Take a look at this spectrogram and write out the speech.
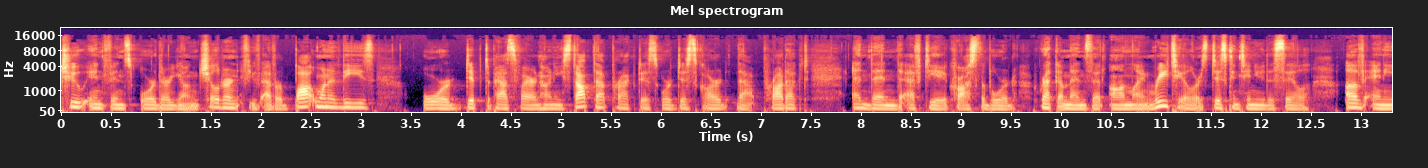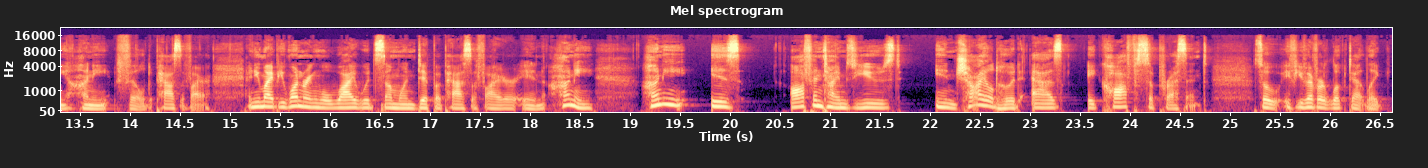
to infants or their young children. If you've ever bought one of these, or dipped a pacifier in honey, stop that practice or discard that product. And then the FDA across the board recommends that online retailers discontinue the sale of any honey filled pacifier. And you might be wondering, well, why would someone dip a pacifier in honey? Honey is oftentimes used in childhood as a cough suppressant. So if you've ever looked at like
